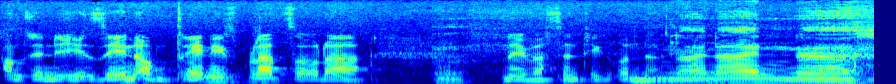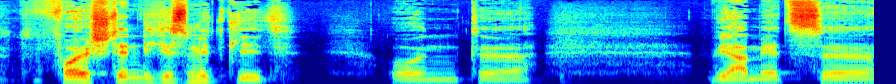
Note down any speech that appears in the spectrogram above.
haben Sie nicht gesehen auf dem Trainingsplatz oder nee, was sind die Gründe? Nein, nein, äh, vollständiges Mitglied. Und äh, Wir haben jetzt äh,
